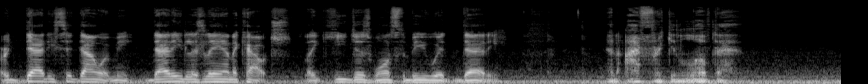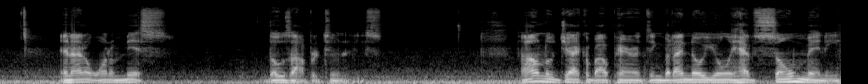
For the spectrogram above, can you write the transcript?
or daddy sit down with me. Daddy let's lay on the couch. Like he just wants to be with daddy. And i freaking love that. And i don't want to miss those opportunities. I don't know jack about parenting but i know you only have so many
